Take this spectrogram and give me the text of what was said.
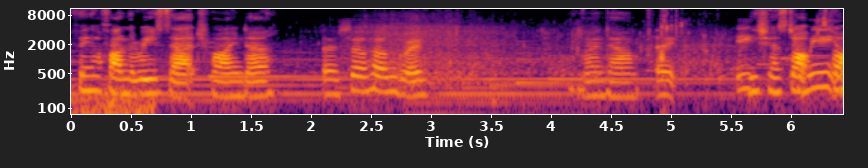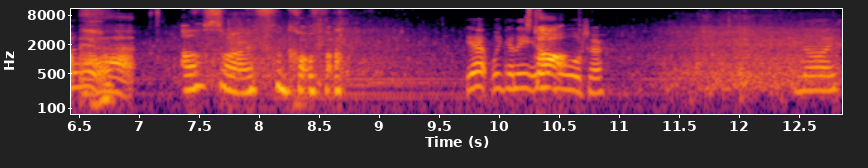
I think I found the research finder. I'm so hungry. I'm going down. Hey, eat. Alicia, stop, we eat in stop, the it water? hurts. Oh, sorry, I forgot that. Yep, we can eat in Stop. the water. Nice.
